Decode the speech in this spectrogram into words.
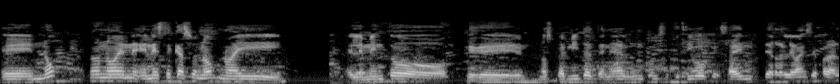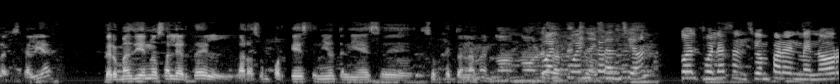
eh, no, no, no, en, en, este caso no, no hay elemento que nos permita tener algún constitutivo que sea de relevancia para la fiscalía, pero más bien nos alerta de la razón por qué este niño tenía ese, objeto en la mano. ¿Cuál fue la sanción? ¿Cuál fue la sanción para el menor,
